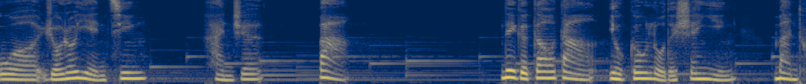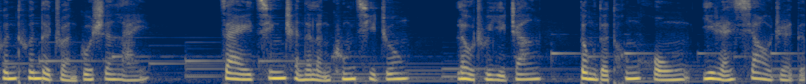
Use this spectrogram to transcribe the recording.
我揉揉眼睛，喊着：“爸。”那个高大又佝偻的身影，慢吞吞地转过身来，在清晨的冷空气中，露出一张冻得通红、依然笑着的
